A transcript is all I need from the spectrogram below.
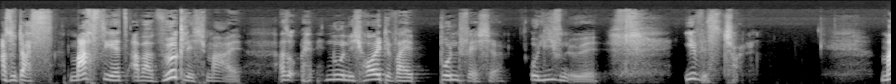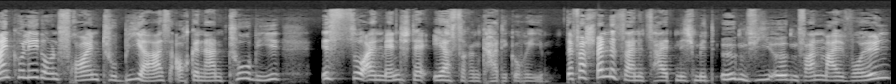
Also das machst du jetzt aber wirklich mal. Also nur nicht heute, weil Buntwäsche, Olivenöl. Ihr wisst schon. Mein Kollege und Freund Tobias, auch genannt Tobi, ist so ein Mensch der ersteren Kategorie. Der verschwendet seine Zeit nicht mit irgendwie irgendwann mal wollen.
